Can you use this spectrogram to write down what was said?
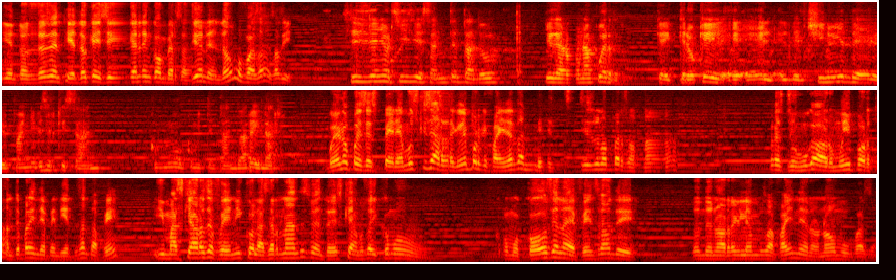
Y entonces entiendo que siguen en conversaciones, ¿no? Mufasa, es así. Sí, sí, señor, sí, sí, están intentando llegar a un acuerdo. Que creo que el, el del chino y el de Feiner es el que están como, como intentando arreglar. Bueno, pues esperemos que se arreglen porque Feiner también es una persona, pues un jugador muy importante para Independiente Santa Fe. Y más que ahora se fue Nicolás Hernández, pues entonces quedamos ahí como, como codos en la defensa donde, donde no arreglemos a Feiner o no, Mufasa.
